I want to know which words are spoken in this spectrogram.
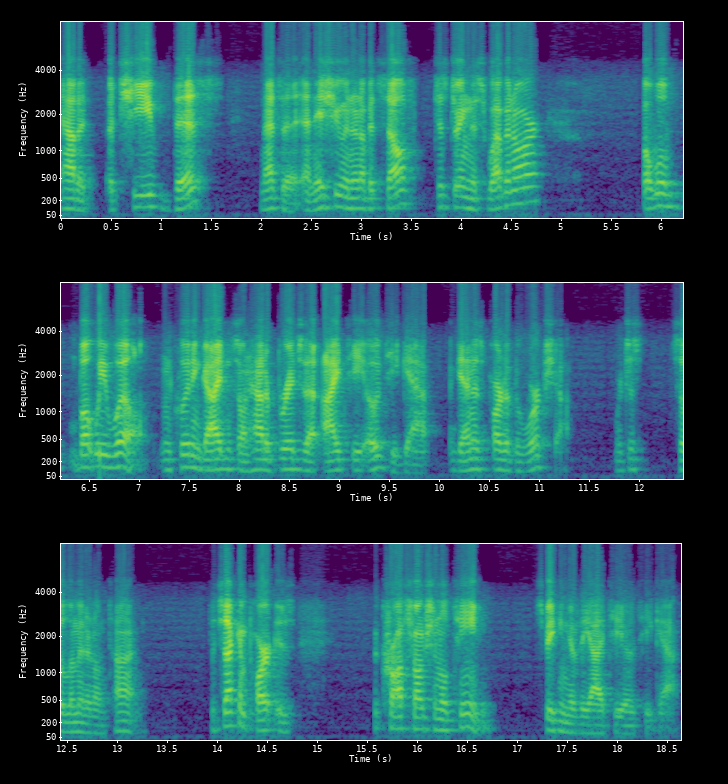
how to achieve this. That's a, an issue in and of itself just during this webinar. But, we will, including guidance on how to bridge that IT-OT gap, again, as part of the workshop. We're just so limited on time. The second part is the cross-functional team, speaking of the IT-OT gap.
